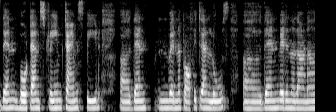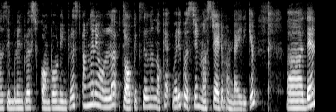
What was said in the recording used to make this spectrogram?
then boat and stream time speed then വരുന്ന പ്രോഫിറ്റ് ആൻഡ് ലോസ് ദെൻ വരുന്നതാണ് സിമ്പിൾ ഇൻട്രസ്റ്റ് കോമ്പൗണ്ട് ഇൻട്രസ്റ്റ് അങ്ങനെയുള്ള ടോപ്പിക്സിൽ നിന്നൊക്കെ ഒരു ക്വസ്റ്റ്യൻ മസ്റ്റായിട്ടും ഉണ്ടായിരിക്കും. ദെൻ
